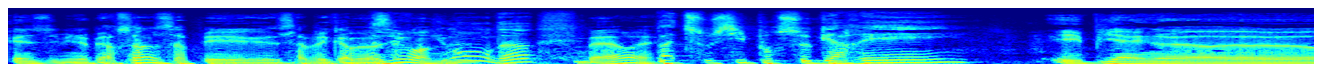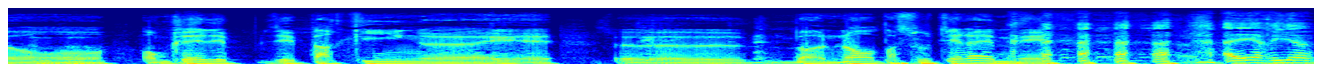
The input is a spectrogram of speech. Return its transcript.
15 000 personnes, ça fait, ça fait quand même Ça du monde. du monde, hein. Ben ouais. Pas de souci pour se garer? Eh bien, euh, on, on crée des, des parkings, euh, euh, bon, non, pas souterrains, mais Aérien.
